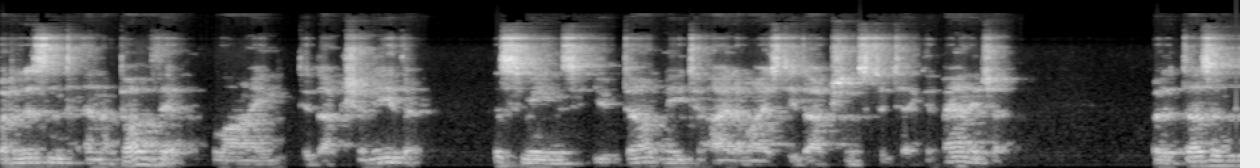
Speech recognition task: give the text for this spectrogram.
but it isn't an above the line deduction either. This means you don't need to itemize deductions to take advantage of it, but it doesn't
